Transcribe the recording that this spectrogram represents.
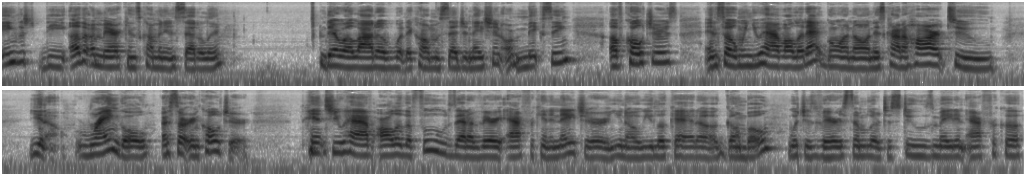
English, the other Americans coming and settling, there were a lot of what they call miscegenation or mixing of cultures. And so when you have all of that going on, it's kind of hard to, you know, wrangle a certain culture. Hence, you have all of the foods that are very African in nature. You know, you look at uh, gumbo, which is very similar to stews made in Africa,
